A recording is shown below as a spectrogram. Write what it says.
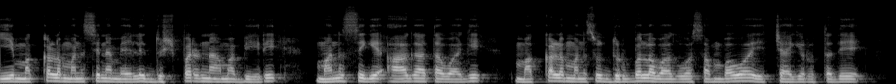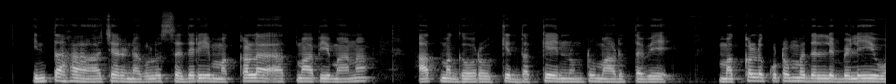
ಈ ಮಕ್ಕಳ ಮನಸ್ಸಿನ ಮೇಲೆ ದುಷ್ಪರಿಣಾಮ ಬೀರಿ ಮನಸ್ಸಿಗೆ ಆಘಾತವಾಗಿ ಮಕ್ಕಳ ಮನಸ್ಸು ದುರ್ಬಲವಾಗುವ ಸಂಭವ ಹೆಚ್ಚಾಗಿರುತ್ತದೆ. ಇಂತಹ ಆಚರಣೆಗಳು ಸದರಿ ಮಕ್ಕಳ ಆತ್ಮಾಭಿಮಾನ, ಆತ್ಮಗೌರವಕ್ಕೆ ಧಕ್ಕೆಯನ್ನುಂಟು ಮಾಡುತ್ತವೆ. ಮಕ್ಕಳು ಕುಟುಂಬದಲ್ಲಿ ಬೆಳೆಯುವ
